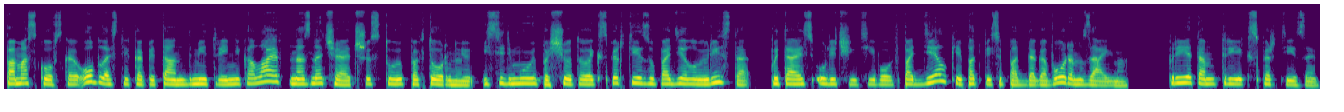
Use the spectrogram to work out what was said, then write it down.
по Московской области капитан Дмитрий Николаев назначает шестую повторную и седьмую по счету экспертизу по делу юриста, пытаясь уличить его в подделке подписи под договором займа. При этом три экспертизы,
